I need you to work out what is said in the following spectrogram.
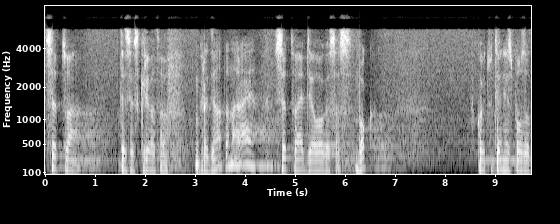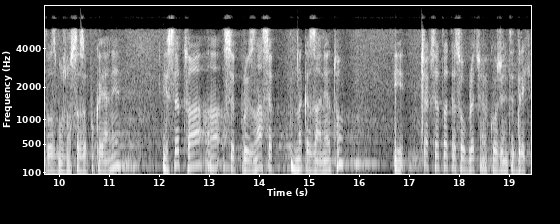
След това те се скриват в градината на рая, след това е диалога с Бог, в който те не използват възможността за покаяние. И след това се произнася наказанието и чак след това те са облечени в кожените дрехи.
